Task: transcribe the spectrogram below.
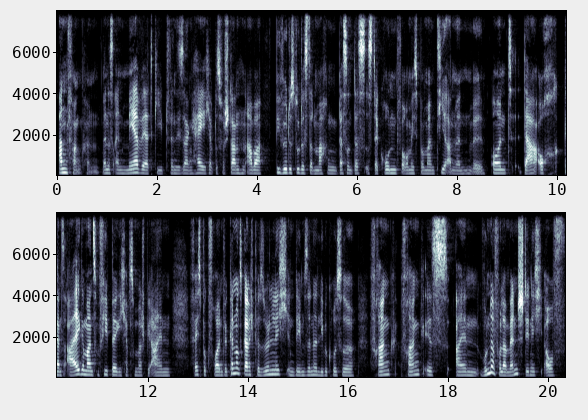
anfangen können. Wenn es einen Mehrwert gibt, wenn sie sagen, hey, ich habe das verstanden, aber wie würdest du das dann machen? Das und das ist der Grund, warum ich es bei meinem Tier anwenden will. Und da auch ganz allgemein zum Feedback. Ich habe zum Beispiel einen Facebook-Freund, wir kennen uns gar nicht persönlich, in dem Sinne, liebe Grüße, Frank. Frank ist ein wundervoller Mensch, den ich auf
